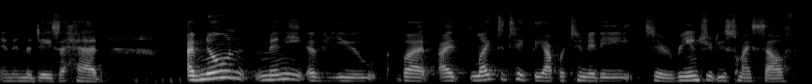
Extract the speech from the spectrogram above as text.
and in the days ahead. I've known many of you, but I'd like to take the opportunity to reintroduce myself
